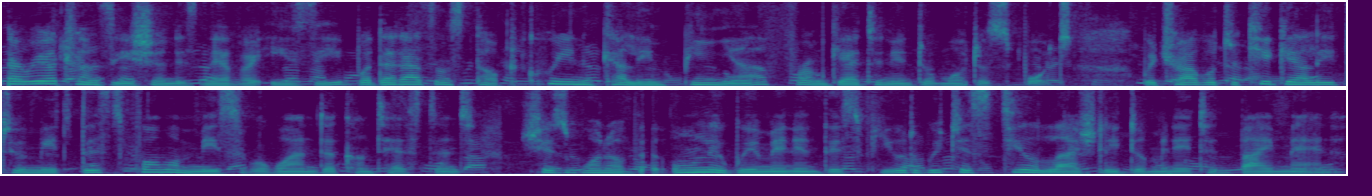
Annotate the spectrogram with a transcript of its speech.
Career transition is never easy, but that hasn't stopped Queen Kalimpinya from getting into motorsport. We traveled to Kigali to meet this former Miss Rwanda contestant. She's one of the only women in this field, which is still largely dominated by men.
